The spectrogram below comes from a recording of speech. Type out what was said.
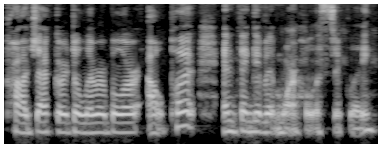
project or deliverable or output and think of it more holistically.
